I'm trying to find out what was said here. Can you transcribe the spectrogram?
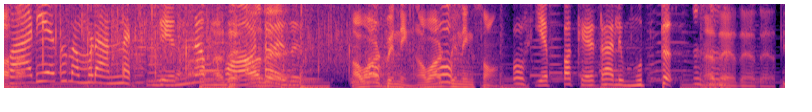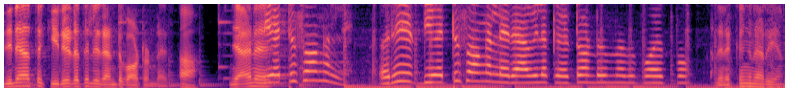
പാടിയത് നമ്മുടെ അണ്ണൻ. എന്ന പാട്ടാ ഇത്. Award winning award winning song ഓ എപ്പ കേട്ടാലും മുത്ത്. അതെ അതെ അതെ ഇതിനകത്ത് കിരീടത്തിൽ രണ്ട് പാട്ടുണ്ടായിരുന്നു. ഞാൻ ഡ്യുവറ്റ് സോങ് അല്ലേ? ഒരു ഡ്യുവറ്റ് സോങ് അല്ലേ രാവിലെ കേട്ടോണ്ടിരുന്നത് പോയപ്പോ? നിനക്കെങ്ങനെ അറിയാം?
